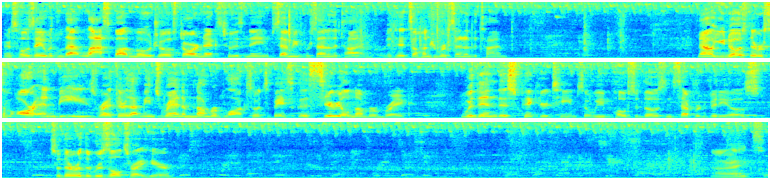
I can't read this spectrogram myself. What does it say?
There's Jose with that last spot mojo star next to his name, 70% of the time. It hits 100% of the time. Now, you notice there were some RNBs right there. That means random number block. So it's basically a serial number break within this pick your team. So we posted those in separate videos. So there were the results right here. All right, so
